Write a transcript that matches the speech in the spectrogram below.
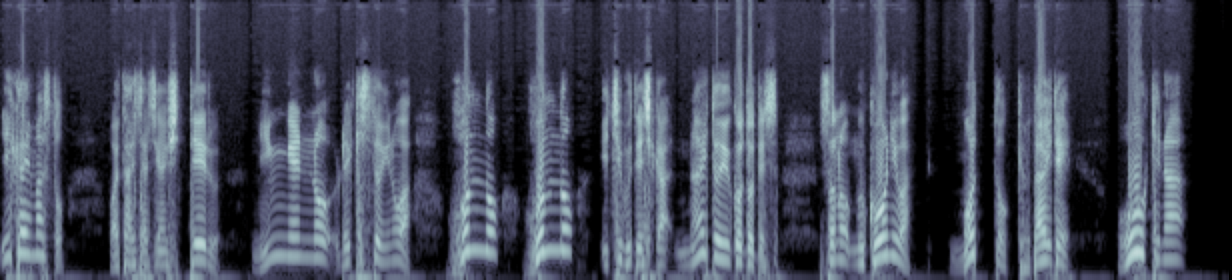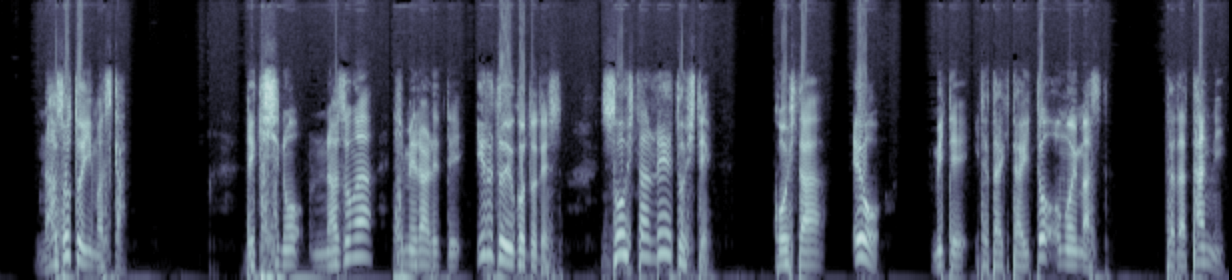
言い換えますと、私たちが知っている人間の歴史というのは、ほんの、ほんの一部でしかないということです。その向こうには、もっと巨大で大きな謎と言いますか、歴史の謎が秘められているということです。そうした例として、こうした絵を見ていただきたいと思います。ただ単に、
